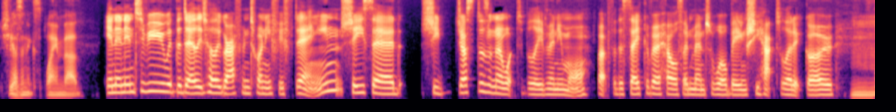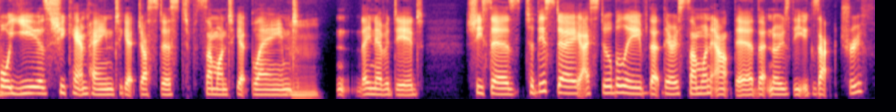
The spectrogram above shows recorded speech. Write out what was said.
She hasn't explained that. In an interview with the Daily Telegraph in 2015, she said she just doesn't know what to believe anymore. But for the sake of her health and mental well being, she had to let it go. Mm. For years, she campaigned to get justice, for someone to get blamed. Mm. They never did. She says, To this day, I still believe that there is someone out there that knows the exact truth.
